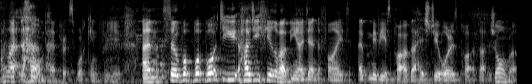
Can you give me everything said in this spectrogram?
I like the salt and pepper. It's working for you. Um, so, what, what, what do you? How do you feel about being identified, uh, maybe as part of that history or as part of that genre?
